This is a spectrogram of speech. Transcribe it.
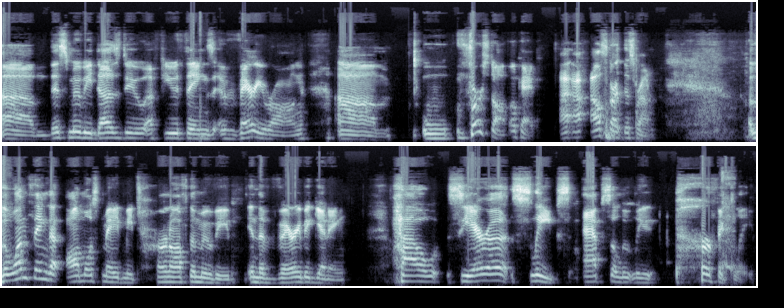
Um, this movie does do a few things very wrong. Um, first off, okay, I, I'll start this round. The one thing that almost made me turn off the movie in the very beginning, how Sierra sleeps absolutely perfectly.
